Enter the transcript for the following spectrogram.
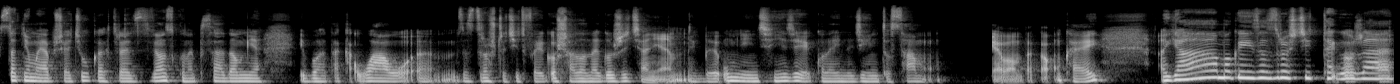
ostatnio moja przyjaciółka, która jest w związku, napisała do mnie i była taka, wow, zazdroszczę ci twojego szalonego życia, nie? Jakby u mnie nic się nie dzieje, kolejny dzień to samo. Ja mam taka, okej. Okay. A ja mogę jej zazdrościć tego, że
